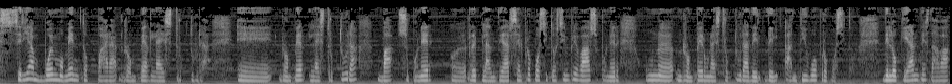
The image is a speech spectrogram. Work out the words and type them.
sería un buen momento para romper la estructura. Eh, romper la estructura va a suponer replantearse el propósito, siempre va a suponer un, romper una estructura del antiguo propósito de lo que antes daba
